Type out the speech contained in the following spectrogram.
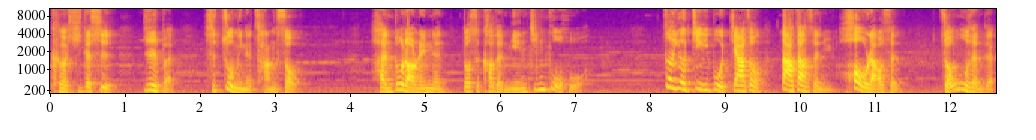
可惜的是，日本。是著名的长寿，很多老年人都是靠着年金过活，这又进一步加重大藏省与后饶省、总务省的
